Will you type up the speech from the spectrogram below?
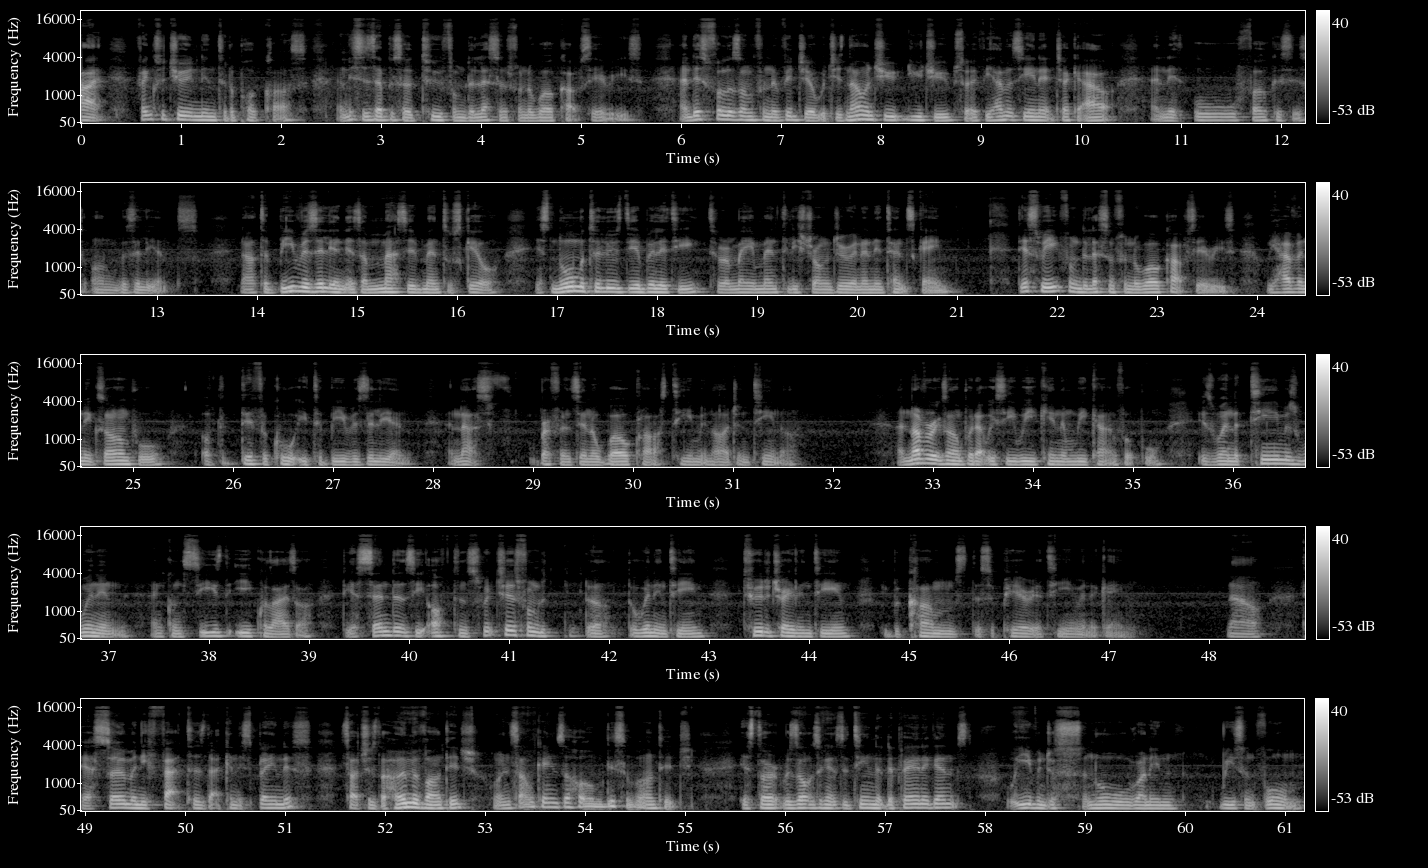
Hi, thanks for tuning in to the podcast. And this is episode two from the Lessons from the World Cup series. And this follows on from the video, which is now on YouTube. So if you haven't seen it, check it out. And it all focuses on resilience. Now, to be resilient is a massive mental skill. It's normal to lose the ability to remain mentally strong during an intense game. This week, from the Lesson from the World Cup series, we have an example of the difficulty to be resilient, and that's referencing a world class team in Argentina. Another example that we see week in and week out in football is when the team is winning and concedes the equaliser, the ascendancy often switches from the, the, the winning team to the trailing team, who becomes the superior team in the game. Now, there are so many factors that can explain this, such as the home advantage, or in some cases, the home disadvantage, historic results against the team that they're playing against, or even just a normal running recent form.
